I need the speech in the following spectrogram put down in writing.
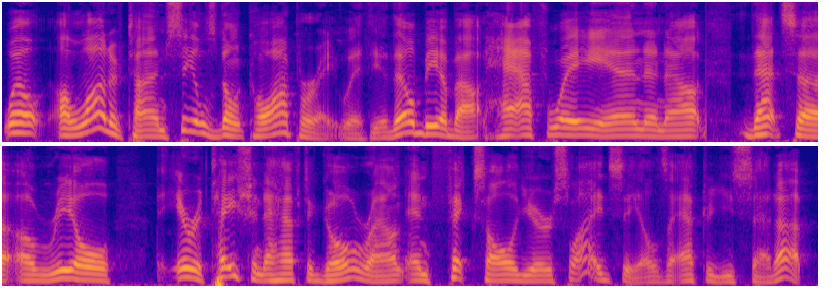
Well, a lot of times seals don't cooperate with you. They'll be about halfway in and out. That's a, a real irritation to have to go around and fix all your slide seals after you set up.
